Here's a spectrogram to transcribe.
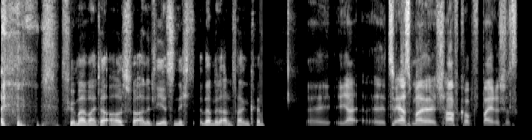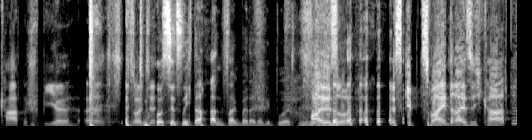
Führ mal weiter aus für alle, die jetzt nicht damit anfangen können. Äh, ja, äh, zuerst mal Schafkopf bayerisches Kartenspiel. Äh, Du sollte, musst jetzt nicht da anfangen bei deiner Geburt. also, es gibt 32 Karten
